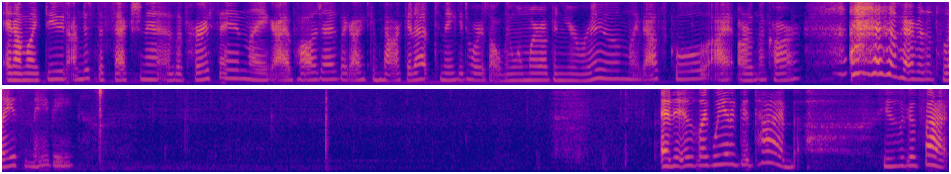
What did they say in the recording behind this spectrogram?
And i'm like dude i'm just affectionate as a person. Like i apologize. Like i can back it up to make it towards only one we're up in your room. Like that's cool. I are in the car. Wherever the place maybe and it was like we had a good time. He was a good fuck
